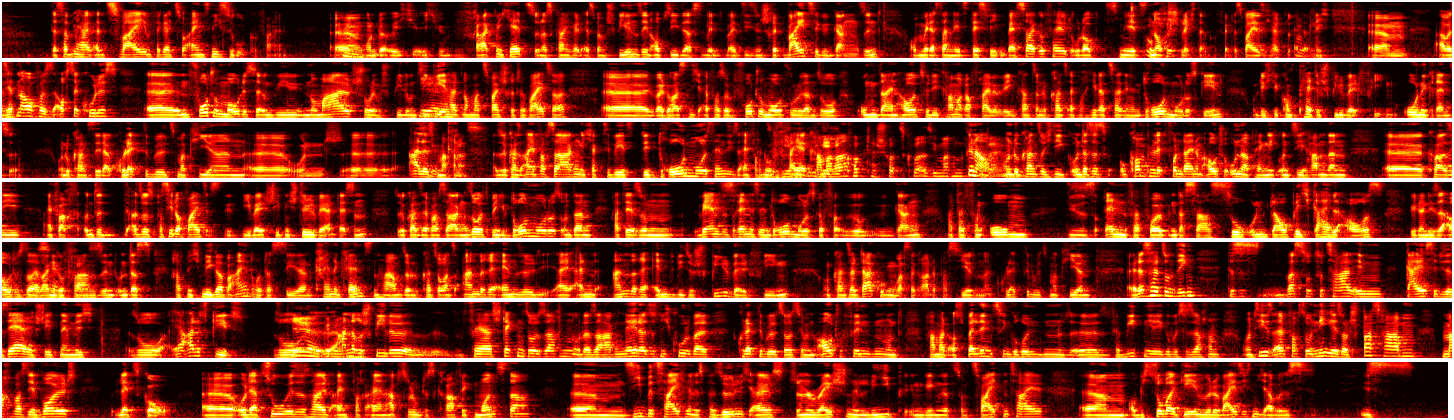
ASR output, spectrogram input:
das hat mir halt an zwei im Vergleich zu eins nicht so gut gefallen. Mhm. Und ich, ich frage mich jetzt, und das kann ich halt erst beim Spielen sehen, ob sie das, wenn, weil sie diesen Schritt weiter gegangen sind, ob mir das dann jetzt deswegen besser gefällt oder ob es mir jetzt okay. noch schlechter gefällt. Das weiß ich halt leider okay. nicht. Ähm, aber sie hatten auch, was auch sehr cool ist, äh, ein Fotomode ist ja irgendwie normal schon im Spiel und sie yeah. gehen halt nochmal zwei Schritte weiter, äh, weil du hast nicht einfach so ein Fotomode, wo du dann so um dein Auto die Kamera frei bewegen kannst, sondern du kannst einfach jederzeit in den Drohnenmodus gehen und durch die komplette Spielwelt fliegen, ohne Grenze. Und du kannst dir da Collectibles markieren äh, und äh, alles Ja, machen. krass. Also du kannst einfach sagen, ich aktiviere jetzt den Drohnenmodus, nennen sie es einfach nur Also freie Heli- Kamera. Helikopter-Shots quasi machen. Genau, und du kannst durch die, und das ist komplett von deinem Auto unabhängig und sie haben dann äh, quasi einfach, und, also es passiert auch weiter, die- Welt steht nicht still währenddessen. So, du kannst einfach sagen, so, jetzt bin ich im Drohnenmodus und dann hat er so ein, während des Rennens in den Drohnenmodus gegangen, hat er von oben dieses Rennen verfolgt und das sah so unglaublich geil aus, wie dann diese Autos da lang gefahren sind und das hat mich mega beeindruckt, dass sie dann keine Grenzen haben, sondern du kannst auch ans andere Ende, äh, an andere Ende dieser Spielwelt fliegen und kannst halt da gucken, was da gerade passiert und dann Collectibles markieren. Äh, das ist halt so ein Ding, das ist, was so total im Geiste dieser Serie steht, nämlich so, ja, alles geht. So, Ja, ja, äh, genau. andere Spiele äh, verstecken so Sachen oder sagen, nee, das ist nicht cool, weil Collectibles sollst du ja mit dem Auto finden und haben halt aus Balancing-Gründen, äh, verbieten dir gewisse Sachen. Und hier ist einfach so, nee, ihr sollt Spaß haben, macht was ihr wollt, let's go. Äh, und dazu ist es halt einfach ein absolutes Grafikmonster. Ähm, sie bezeichnen es persönlich als Generational Leap im Gegensatz zum zweiten Teil. Ähm, ob ich so weit gehen würde, weiß ich nicht, aber es ist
